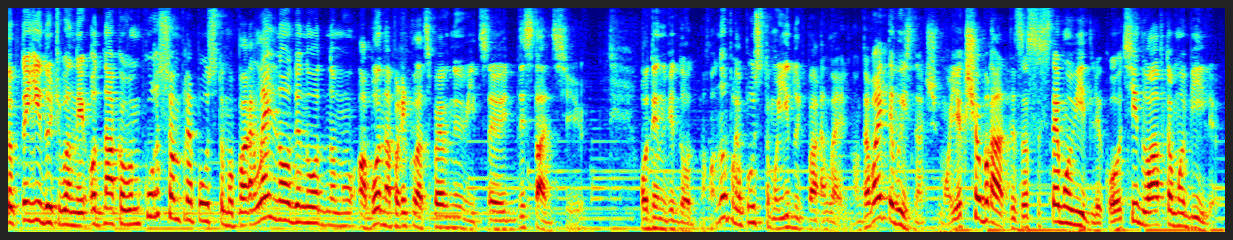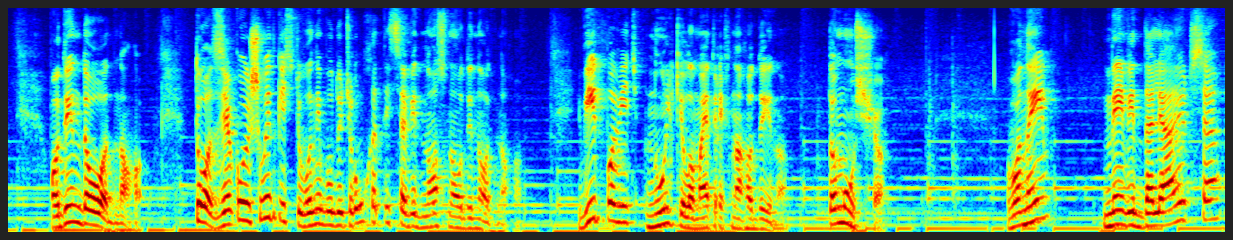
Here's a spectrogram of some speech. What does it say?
Тобто їдуть вони однаковим курсом, припустимо, паралельно один одному, або, наприклад, з певною від дистанцією один від одного. Ну, припустимо, їдуть паралельно. Давайте визначимо, якщо брати за систему відліку оці два автомобілі один до одного, то з якою швидкістю вони будуть рухатися відносно один одного? Відповідь 0 км на годину. Тому що вони не віддаляються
